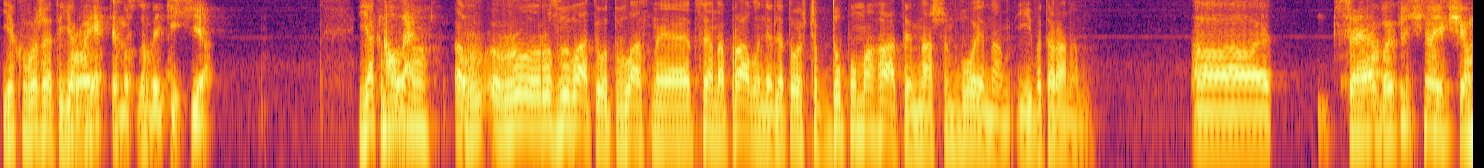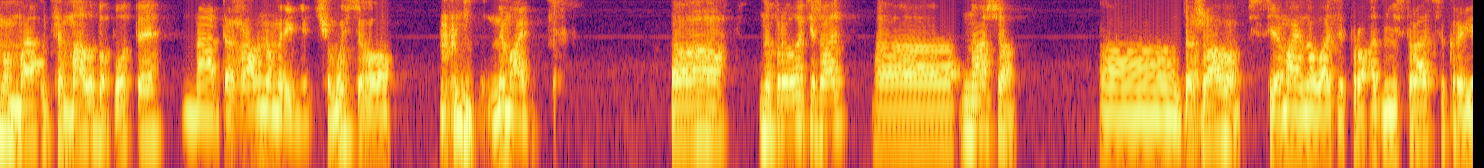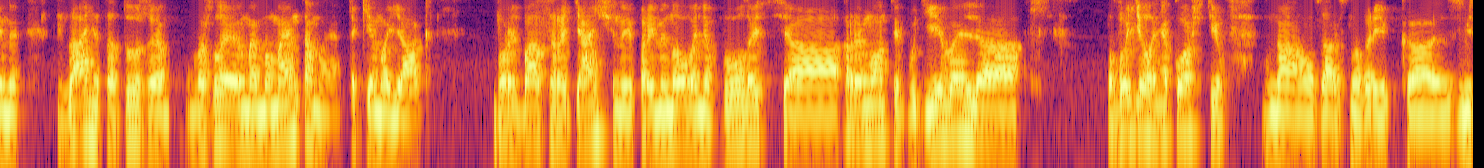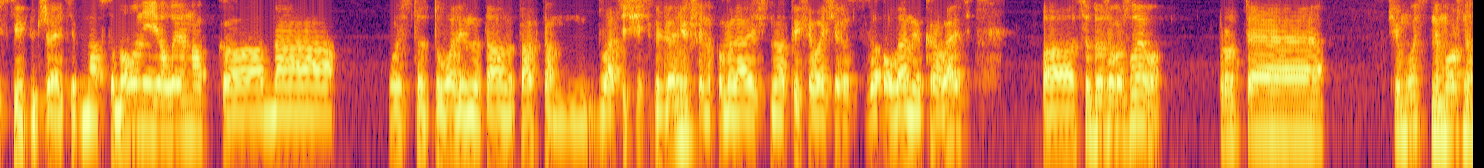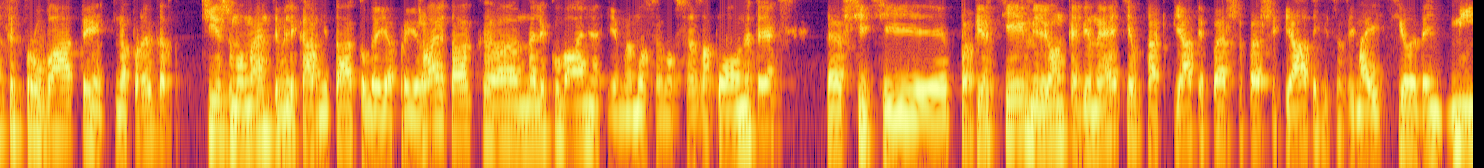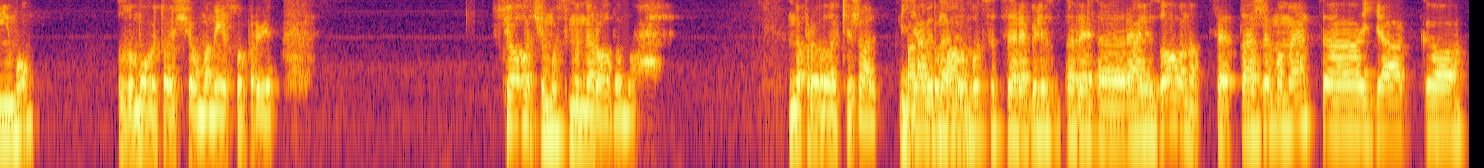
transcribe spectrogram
Як вважаєте, як, Проєкти, можливо, якісь є. як Але- можна розвивати от власне це направлення для того, щоб допомагати нашим воїнам і ветеранам? Це виключно, якщо ми це мало би бути на державному рівні. Чомусь цього немає. На превеликий жаль, наша держава, я маю на увазі про адміністрацію країни, зайнята дуже важливими моментами, такими як боротьба з радянщиною, перейменування вулиць, е, ремонти будівель. е, Виділення коштів на о, зараз новий рік е, з міських бюджетів на встановлення ялинок, е, на ось до- доволі недавно, так там 26 мільйонів, якщо я не помиляюсь, на тихий вечір з Оленою Кравець. Це дуже важливо. Проте чомусь не можна цифрувати, наприклад, ті ж моменти в лікарні, так, коли я приїжджаю так е, на лікування, і ми мусимо все заповнити е, всі ці папірці, мільйон кабінетів, так, п'ятий, перший, перший, п'ятий, і це займає цілий день мінімум з умови того, що в мене є супровід. Цього чомусь ми не робимо. На превеликий жаль. Пане як Віталію. мало бути це реабіліз- ре- е, реалізовано, це той же момент, е, як е,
